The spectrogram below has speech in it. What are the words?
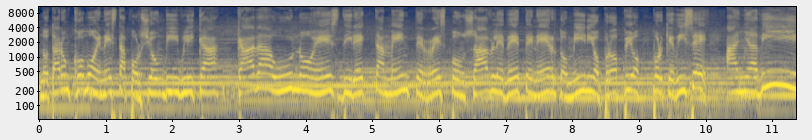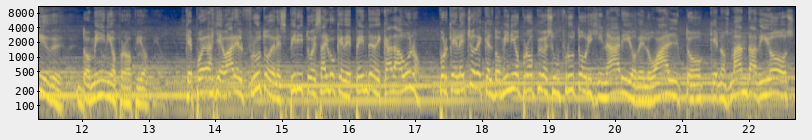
¿Notaron cómo en esta porción bíblica cada uno es directamente responsable de tener dominio propio? Porque dice añadir dominio propio que puedas llevar el fruto del Espíritu es algo que depende de cada uno. Porque el hecho de que el dominio propio es un fruto originario de lo alto que nos manda Dios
